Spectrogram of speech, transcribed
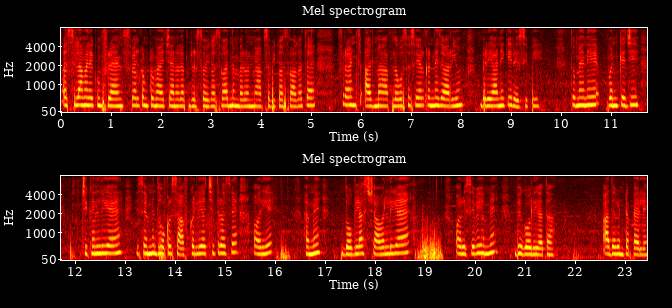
अस्सलाम वालेकुम friends, welcome to my channel अपनी रसोई का स्वाद नंबर वन में आप सभी का स्वागत है। फ्रेंड्स, आज मैं आप लोगों से शेयर करने जा रही हूँ बिरयानी की रेसिपी। तो मैंने वन के जी चिकन लिया है, इसे हमने धोकर साफ़ कर लिया अच्छी तरह से, और ये हमने दो गिलास चावल लिया है, और इसे भी हमने भिगो लिया था, आधा घंटा पहले।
